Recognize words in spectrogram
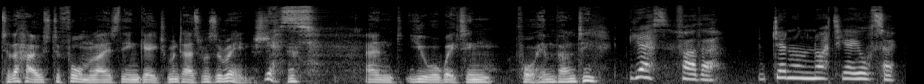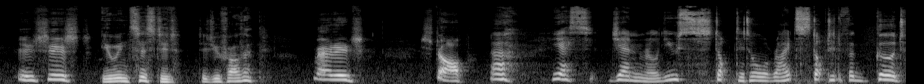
to the house to formalise the engagement as was arranged. Yes. And you were waiting for him, Valentine? Yes, Father. General Noirtier also. Insist. You insisted, did you, Father? Marriage. Stop. Oh, yes, General, you stopped it all right. Stopped it for good.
